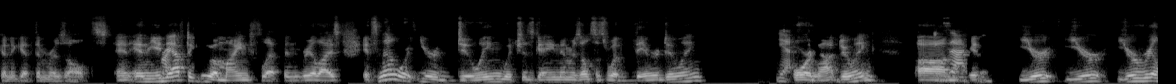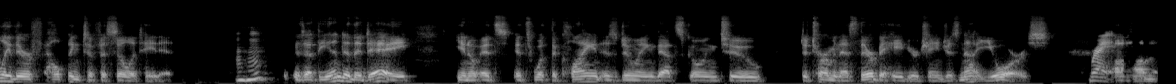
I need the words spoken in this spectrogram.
going to get them results. And, and you'd right. have to do a mind flip and realize it's not what you're doing, which is getting them results. It's what they're doing yes. or not doing. Um, exactly. It, you're, you're, you're really there helping to facilitate it. Mm-hmm. Because at the end of the day, you know it's it's what the client is doing that's going to determine that's their behavior changes not yours. Right. Um,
